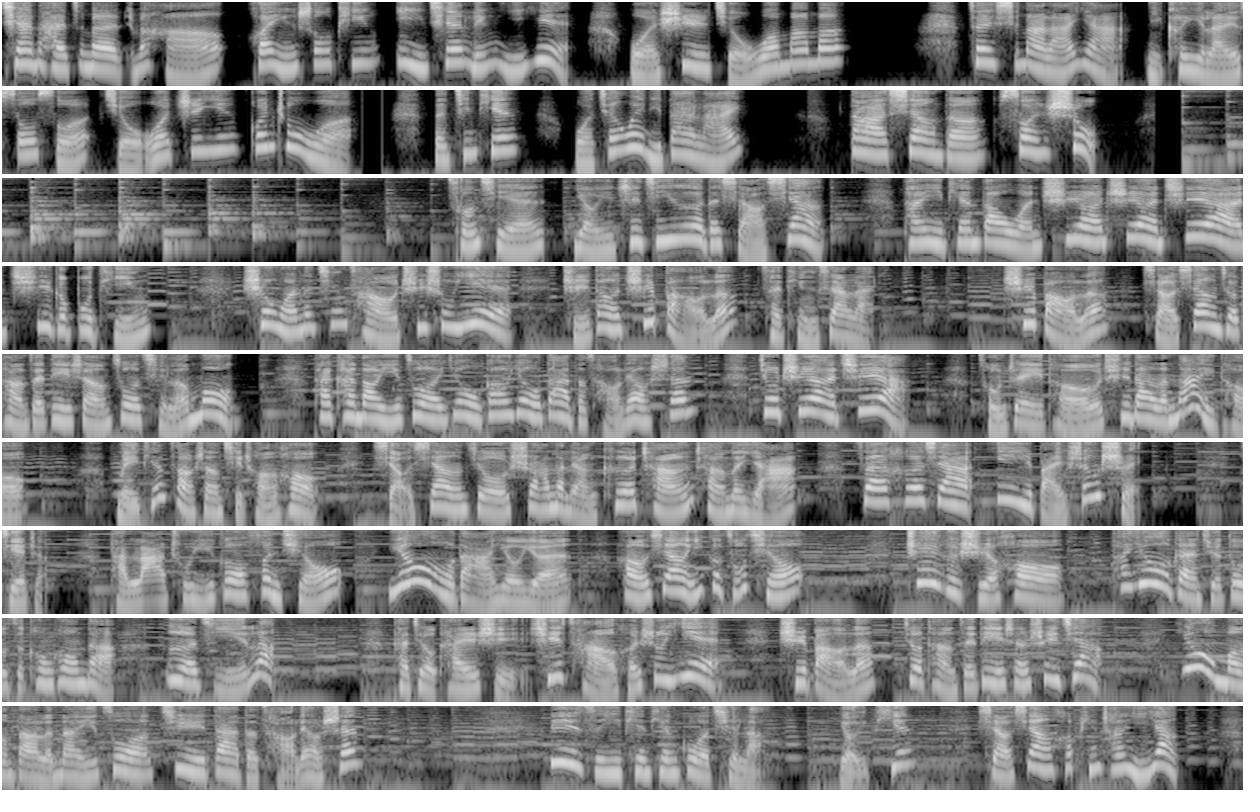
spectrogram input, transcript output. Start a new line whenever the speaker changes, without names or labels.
亲爱的孩子们，你们好，欢迎收听《一千零一夜》，我是酒窝妈妈。在喜马拉雅，你可以来搜索“酒窝之音”，关注我。那今天我将为你带来大象的算术。从前有一只饥饿的小象，它一天到晚吃啊吃啊吃啊，吃个不停。吃完了青草，吃树叶，直到吃饱了才停下来。吃饱了，小象就躺在地上做起了梦。他看到一座又高又大的草料山，就吃啊吃啊，从这一头吃到了那一头。每天早上起床后，小象就刷那两颗长长的牙，再喝下一百升水，接着。他拉出一个粪球，又大又圆，好像一个足球。这个时候，他又感觉肚子空空的，饿极了。他就开始吃草和树叶，吃饱了就躺在地上睡觉，又梦到了那一座巨大的草料山。日子一天天过去了，有一天，小象和平常一样，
